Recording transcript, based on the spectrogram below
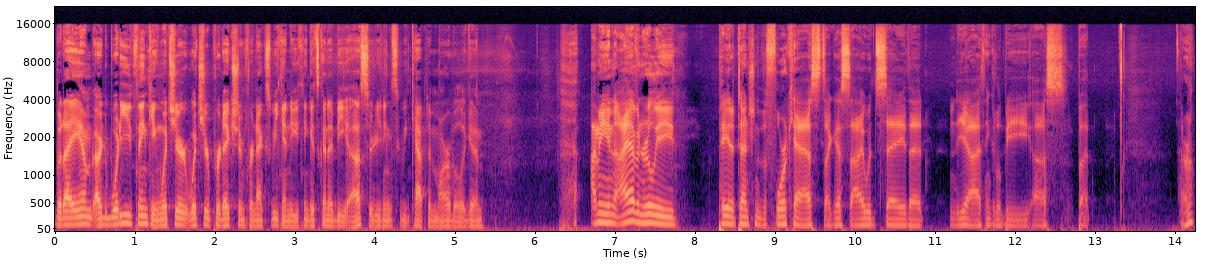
But I am. What are you thinking? What's your What's your prediction for next weekend? Do you think it's going to be us, or do you think it's going to be Captain Marvel again? I mean, I haven't really paid attention to the forecasts. I guess I would say that yeah, I think it'll be us, but I don't know.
